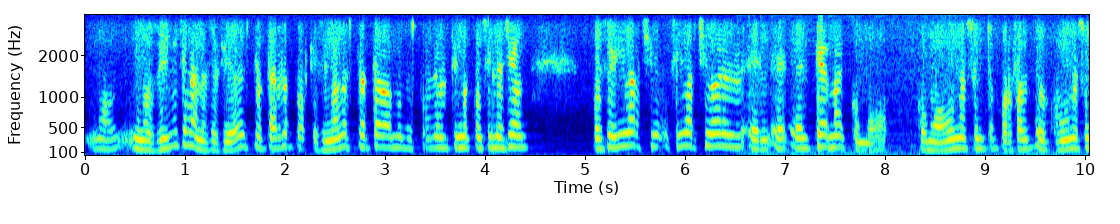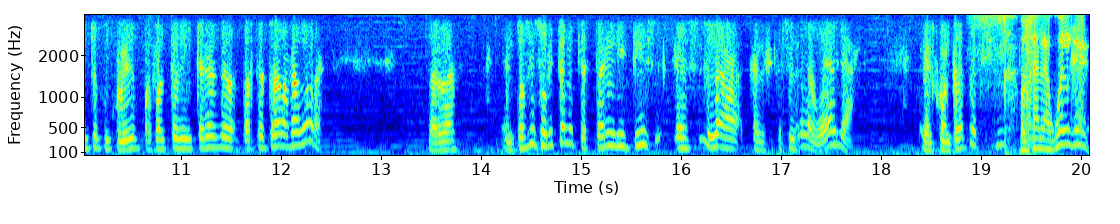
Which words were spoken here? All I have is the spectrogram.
nos, vimos en la necesidad de explotarlo porque si no lo explotábamos después de la última conciliación, pues se iba a archivar, se iba a archivar el, el, tema como como un asunto por falta como un asunto concluido por falta de interés de la parte trabajadora, ¿verdad? Entonces ahorita lo que está en litis es la calificación de la huelga. El contrato O sea, la huelga,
